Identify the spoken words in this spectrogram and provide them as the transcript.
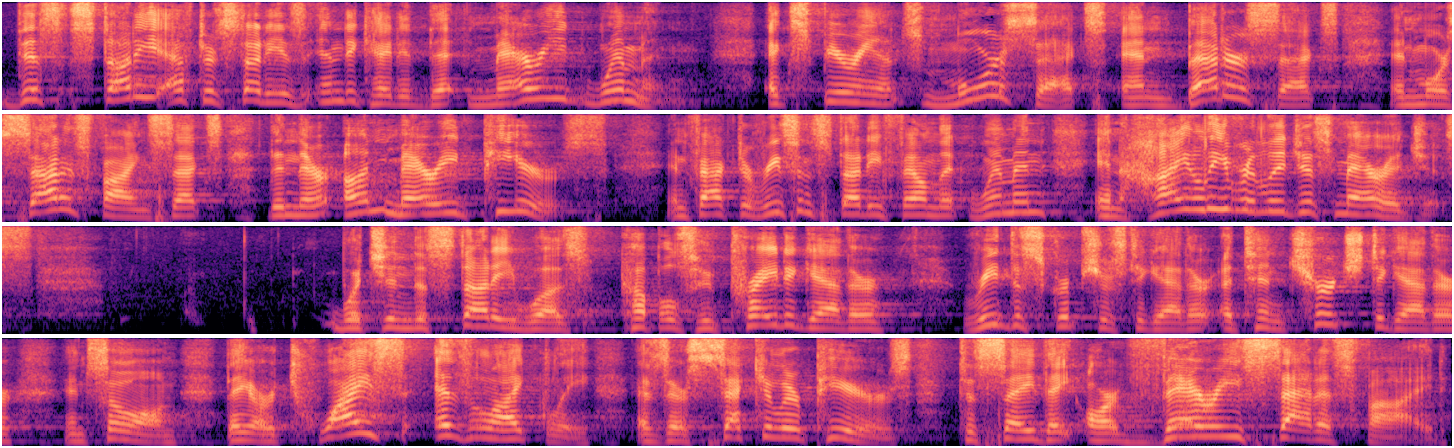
This study after study has indicated that married women experience more sex and better sex and more satisfying sex than their unmarried peers. In fact, a recent study found that women in highly religious marriages, which in the study was couples who pray together, read the scriptures together, attend church together, and so on, they are twice as likely as their secular peers to say they are very satisfied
